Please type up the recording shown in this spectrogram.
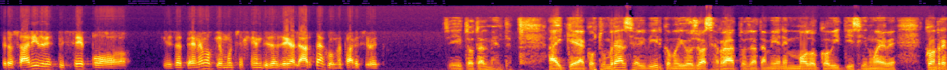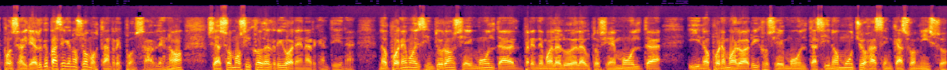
Pero salir de este cepo que ya tenemos, que mucha gente ya llega al hartazgo, me parece, Beto. Sí, totalmente. Hay que acostumbrarse a vivir, como digo yo hace rato, ya también en modo COVID-19, con responsabilidad. Lo que pasa es que no somos tan responsables, ¿no? O sea, somos hijos del rigor en Argentina. Nos ponemos el cinturón si hay multa, prendemos la luz del auto si hay multa, y nos ponemos el barbijo si hay multa. Si no, muchos hacen caso omiso.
